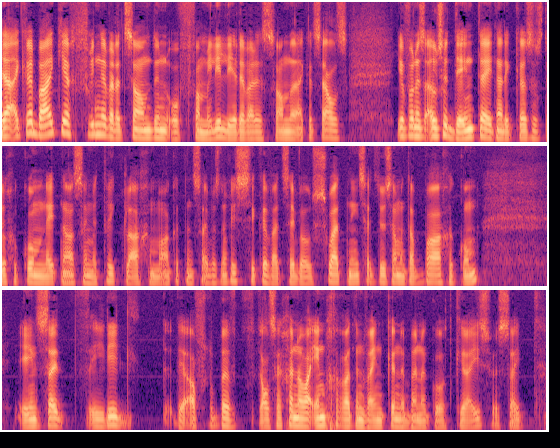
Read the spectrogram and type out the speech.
Ja, ek kry baie keer vriende wat dit saam doen of familielede wat dit saam doen. Ek het selfs een van ons ou studente het na die kursus toe gekom net na sy matriek klaar gemaak het en sy was nog nie seker wat sy wou swat nie. Sy het toe saam met haar pa gekom en sy het hierdie die afgelope al sy gaan nou 'n M gehad in wynkunde binnekort kry, so sy het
